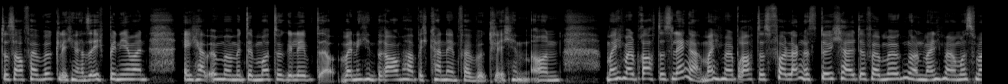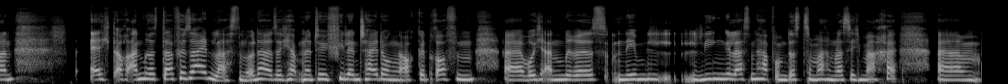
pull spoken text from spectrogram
das auch verwirklichen. Also ich bin jemand, ich habe immer mit dem Motto gelebt, wenn ich einen Traum habe, ich kann den verwirklichen. Und manchmal braucht es länger, manchmal braucht es voll langes Durchhaltevermögen und manchmal muss man echt auch anderes dafür sein lassen, oder? Also ich habe natürlich viele Entscheidungen auch getroffen, äh, wo ich anderes neben liegen gelassen habe, um das zu machen, was ich mache. Ähm,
